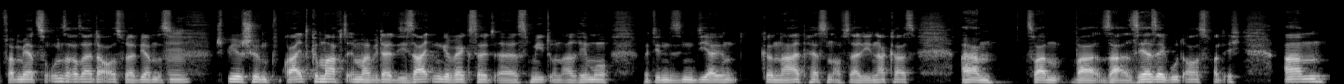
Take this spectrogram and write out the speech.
vermehrt zu unserer Seite aus, weil wir haben das mhm. Spiel schön breit gemacht, immer wieder die Seiten gewechselt, äh, Smith und Aremo mit den, Diagonalpässen auf Salinakas. Ähm, es war, war, sah sehr, sehr gut aus, fand ich. Ähm,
